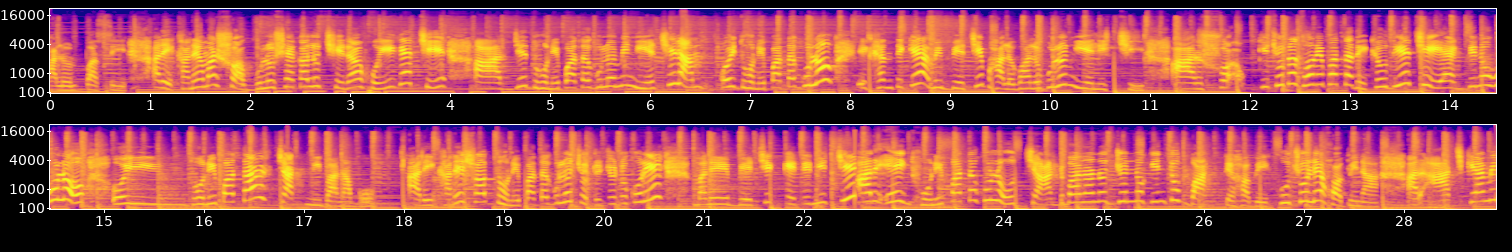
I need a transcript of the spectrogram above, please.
ভালোবাসে। আর এখানে আমার সবগুলো শেখালো ছেঁড়া হয়ে গেছে। আর যে ধনে পাতাগুলো আমি নিয়েছিলাম, ওই ধনে পাতাগুলো এখান থেকে আমি বেছে ভালো ভালোগুলো নিয়ে নিচ্ছি। আর কিছুটা ধনে পাতা রেখেও দিয়েছি একদিন হলো ওই ধনে পাতার চাটনি বানাবো। আর এখানে সব ধনে পাতাগুলো ছোট ছোট করে মানে বেছে কেটে নিচ্ছি। আর এই ধনে পাতাগুলো চাট বানানোর জন্য কিন্তু বাটতে হবে, কুচলে হবে না। আর আজকে আমি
